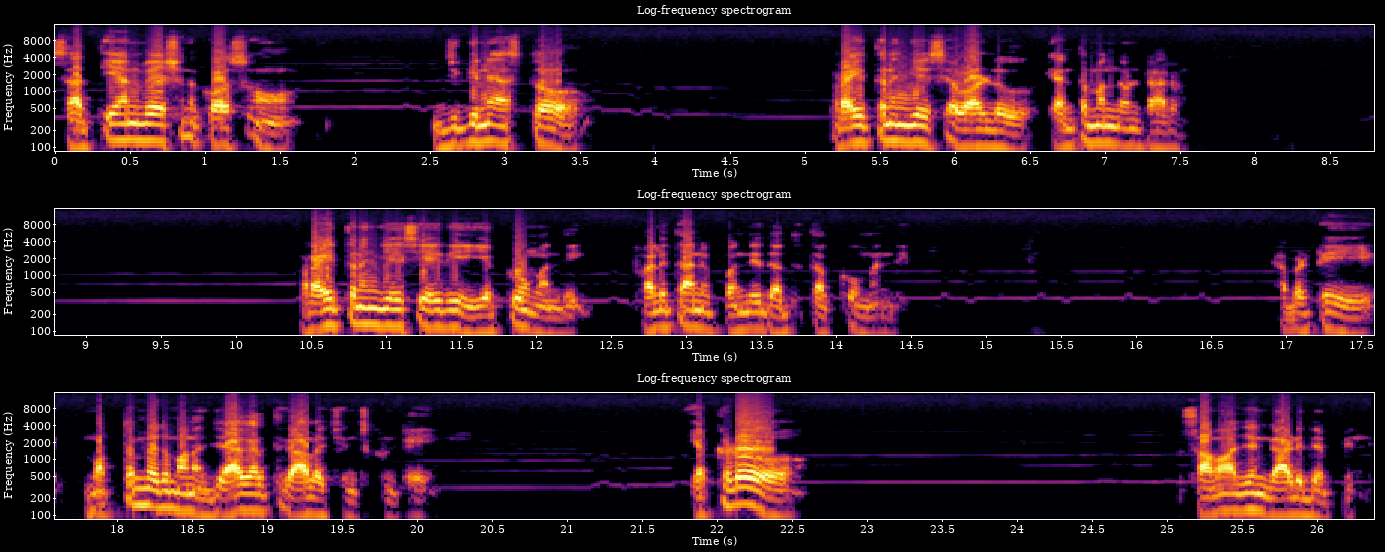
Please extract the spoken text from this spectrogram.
సత్యాన్వేషణ కోసం జిజ్ఞాస్తో ప్రయత్నం చేసేవాళ్ళు ఎంతమంది ఉంటారు? ప్రయత్నం చేసేది ఎక్కువ మంది. ఫలితాన్ని పొందేది అతి తక్కువ మంది. కాబట్టి మొత్తం మీద మనం జాగ్రత్తగా ఆలోచించుకుంటే ఎక్కడో సమాజం గాడి తప్పింది.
